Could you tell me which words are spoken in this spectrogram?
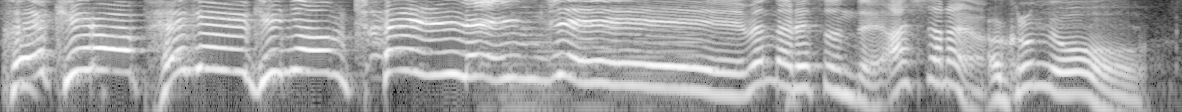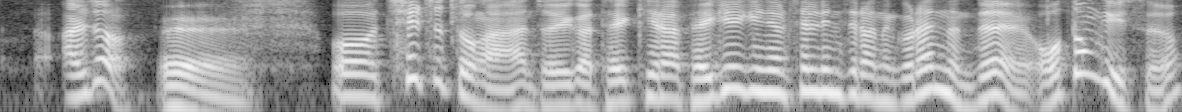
데키라 100일 기념 챌린지 맨날 했었는데 아시잖아요. 아 그럼요. 알죠? 네. 어 7주 동안 저희가 데키라 100일 기념 챌린지라는 걸 했는데 어떤 게 있어요?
